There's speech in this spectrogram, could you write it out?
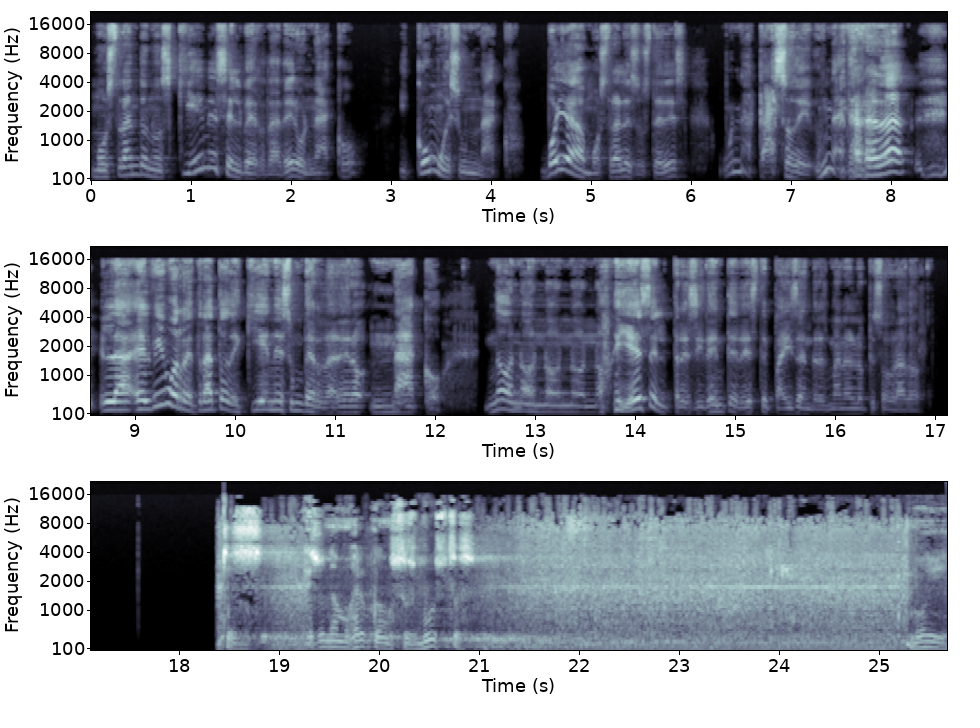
mostrándonos quién es el verdadero naco y cómo es un naco. Voy a mostrarles a ustedes un acaso de, una, la verdad, la, el vivo retrato de quién es un verdadero naco. No, no, no, no, no. Y es el presidente de este país, Andrés Manuel López Obrador. Entonces, es una mujer con sus bustos muy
